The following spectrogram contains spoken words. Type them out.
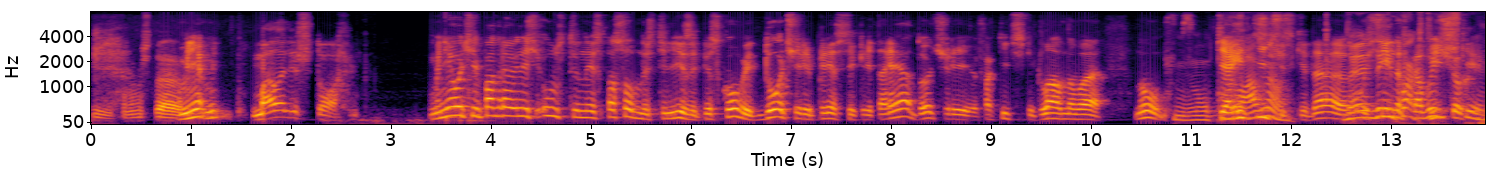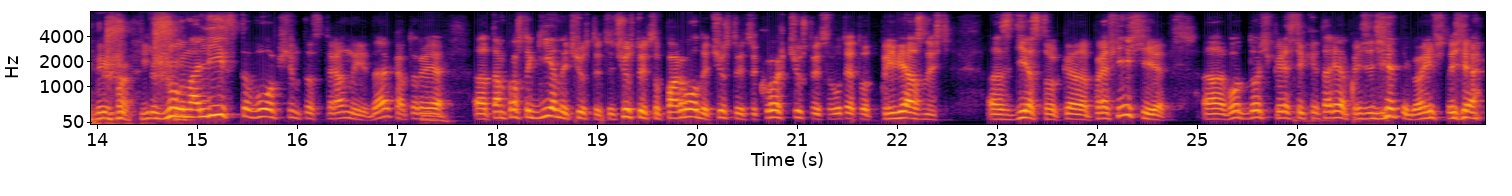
потому что Мне... мало ли что. Мне очень понравились умственные способности Лизы Песковой, дочери пресс-секретаря, дочери фактически главного ну, ну теоретически, да, да, сильно да в кавычках, да журналиста, в общем-то, страны, да, которые, да. там просто гены чувствуются, чувствуется порода, чувствуется кровь, чувствуется вот эта вот привязанность Э, с детства к профессии. Э, вот дочь пресс-секретаря президента говорит, что я,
